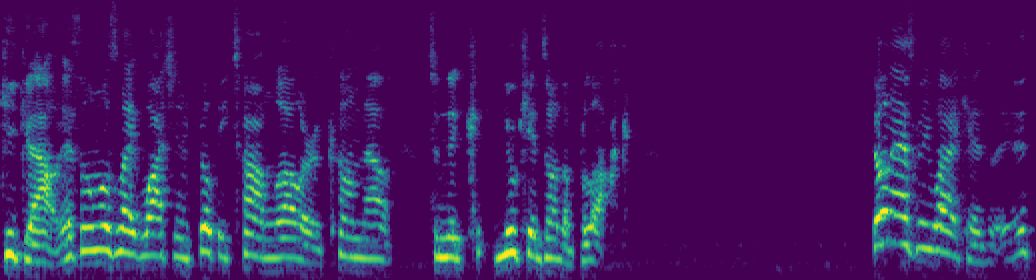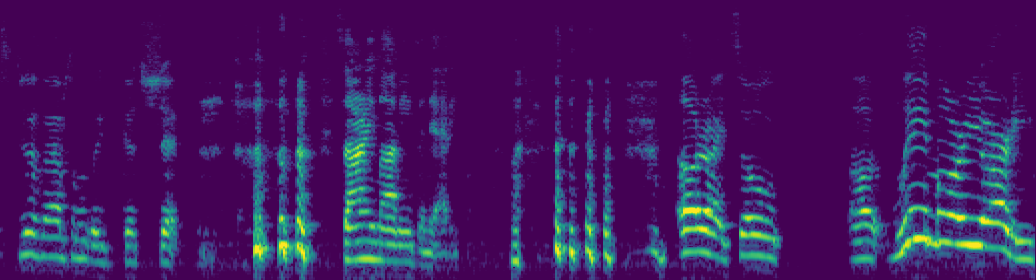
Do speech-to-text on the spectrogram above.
geek out. It's almost like watching filthy Tom Lawler come out to new, new Kids on the Block. Don't ask me why, kids. It's just absolutely good shit. Sorry, mommies and daddy. All right, so uh, Lee Moriarty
